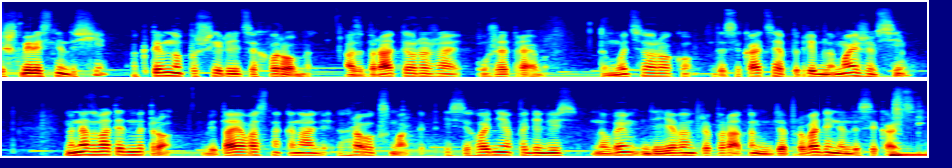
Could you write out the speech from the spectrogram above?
Прийшли рясні дощі, активно поширюються хвороби, а збирати урожай уже треба. Тому цього року десикація потрібна майже всім. Мене звати Дмитро. Вітаю вас на каналі Гровокс Маркет. І сьогодні я поділюсь новим дієвим препаратом для проведення десикації.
